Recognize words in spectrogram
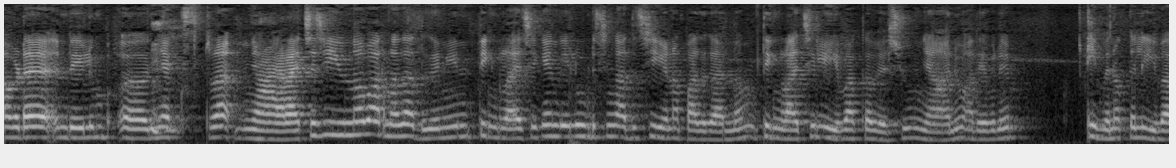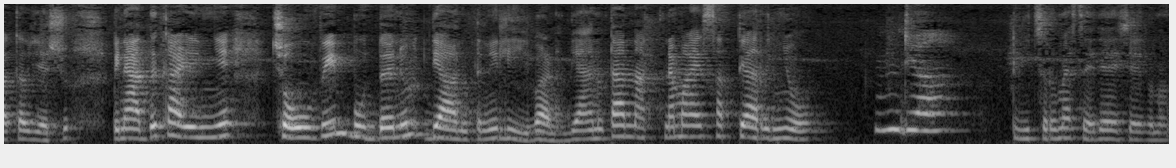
അവിടെ എന്തെങ്കിലും എക്സ്ട്രാ ഞായറാഴ്ച ചെയ്യുന്ന പറഞ്ഞത്. അത് കഴിഞ്ഞ് തിങ്കളാഴ്ചക്ക് എന്തെങ്കിലും ഉണ്ടെങ്കിൽ അത് ചെയ്യണം. അപ്പം അത് കാരണം തിങ്കളാഴ്ച ലീവാക്കാൻ വെച്ചു ഞാനും അതേപോലെ ഇവനൊക്കെ ലീവാക്കാൻ വിചാരിച്ചു. പിന്നെ അത് കഴിഞ്ഞ് ചൊവ്വയും ബുധനും ധ്യാനുട്ടന് ലീവാണ് ധ്യാനുട്ട ആ നഗ്നമായ സത്യം അറിഞ്ഞോ? ടീച്ചർ മെസ്സേജ് അയച്ചേക്കണം.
